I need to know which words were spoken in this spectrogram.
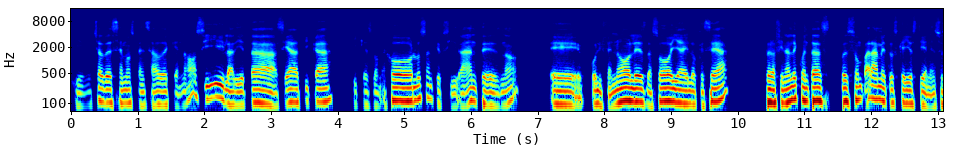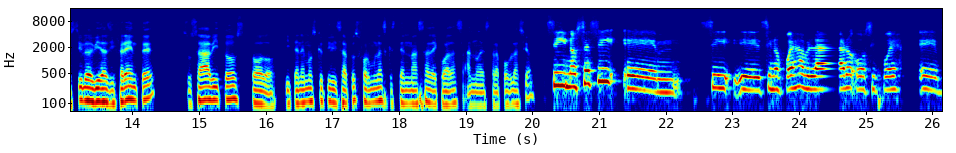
Y muchas veces hemos pensado de que no, sí, la dieta asiática y que es lo mejor, los antioxidantes, ¿no? Eh, polifenoles, la soya y lo que sea, pero a final de cuentas, pues son parámetros que ellos tienen. Su estilo de vida es diferente, sus hábitos, todo. Y tenemos que utilizar pues fórmulas que estén más adecuadas a nuestra población. Sí, no sé si, em, si, eh, si nos puedes hablar o si puedes eh,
